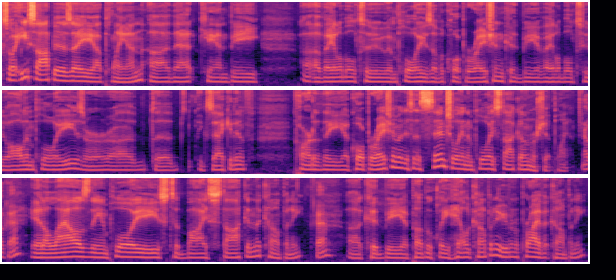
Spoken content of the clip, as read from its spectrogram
So ESOP is a uh, plan uh, that can be uh, available to employees of a corporation, could be available to all employees or uh, the executive part of the uh, corporation, but it's essentially an employee stock ownership plan. Okay. It allows the employees to buy stock in the company. Okay. Uh, could be a publicly held company or even a private company.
